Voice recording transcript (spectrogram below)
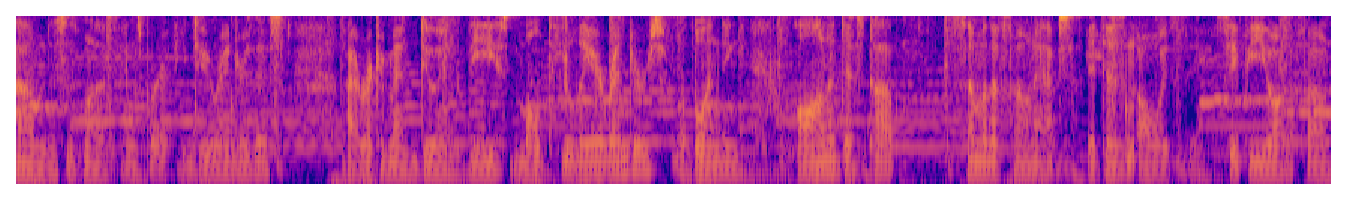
Um, this is one of those things where if you do render this, I recommend doing these multi-layer renders or blending on a desktop. Some of the phone apps, it doesn't always, the CPU on the phone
